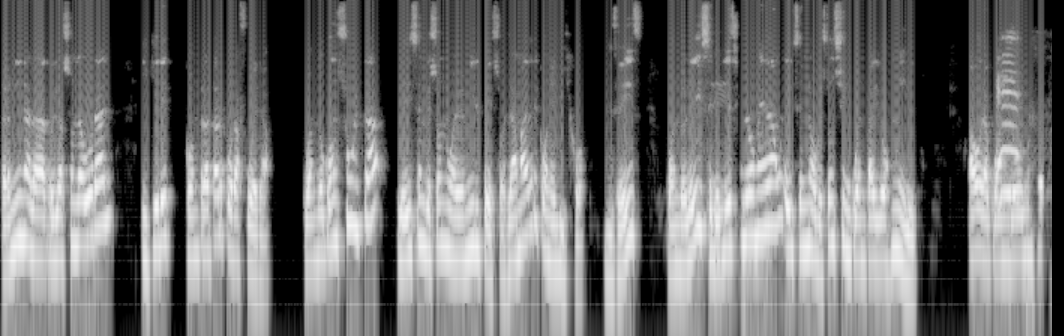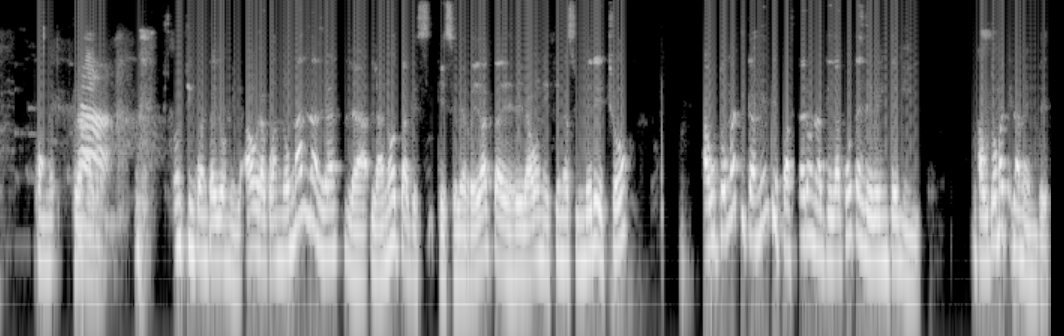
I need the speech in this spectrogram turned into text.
termina la relación laboral y quiere contratar por afuera. Cuando consulta, le dicen que son 9 mil pesos, la madre con el hijo, ¿me seguís? Cuando le dice que tiene síndrome de Down, le dicen no, que son 52 mil. Ahora, cuando, ¿Eh? claro, son 52 mil. Ahora, cuando mandan la, nota que, se le redacta desde la ONG Nace un Derecho, automáticamente pasaron a que la cuota es de 20 mil. Automáticamente.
